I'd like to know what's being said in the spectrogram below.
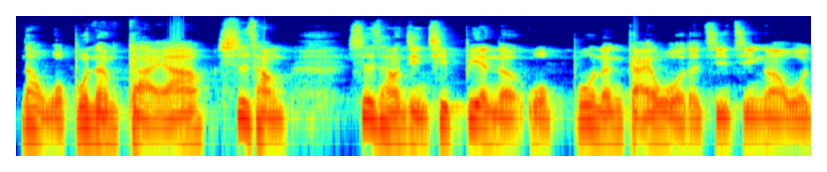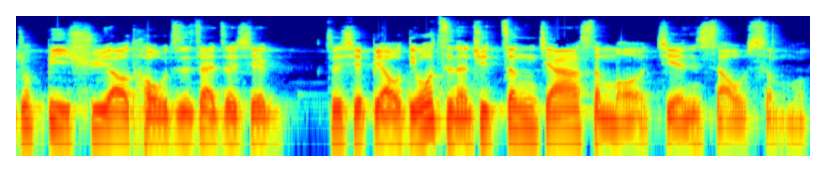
那我不能改啊，市场市场景气变了，我不能改我的基金啊，我就必须要投资在这些这些标的，我只能去增加什么，减少什么。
